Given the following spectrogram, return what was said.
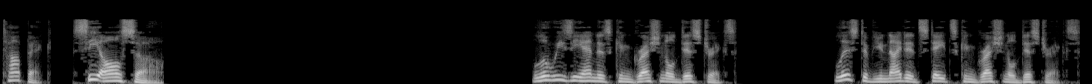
Topic. See also. Louisiana's congressional districts. List of United States congressional districts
